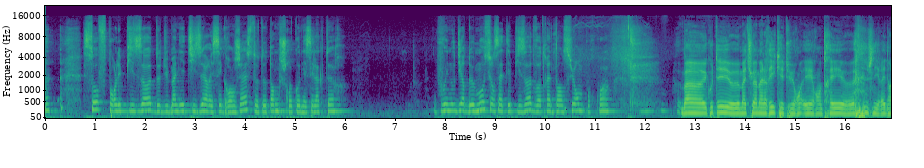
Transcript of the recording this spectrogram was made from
sauf pour l'épisode du magnétiseur et ses grands gestes, d'autant que je reconnaissais l'acteur. Vous pouvez nous dire deux mots sur cet épisode, votre intention, pourquoi? Bah, écoutez, euh, Mathieu Amalric est, rentré, euh, je dirais, dans,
